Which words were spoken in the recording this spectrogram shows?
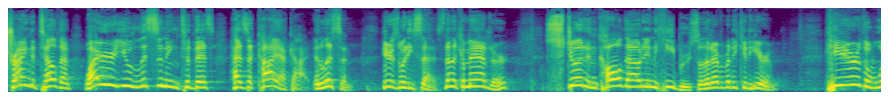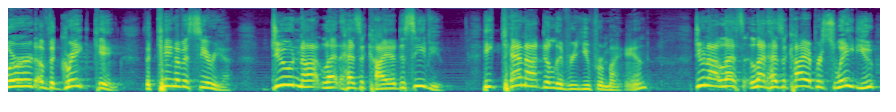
trying to tell them, Why are you listening to this Hezekiah guy? And listen, here's what he says. Then the commander stood and called out in Hebrew so that everybody could hear him Hear the word of the great king, the king of Assyria. Do not let Hezekiah deceive you. He cannot deliver you from my hand. Do not let, Hezekiah persuade you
